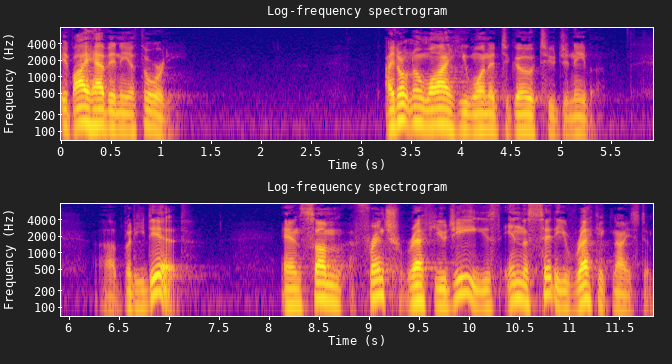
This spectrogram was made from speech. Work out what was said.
if I have any authority. I don't know why he wanted to go to Geneva, uh, but he did. And some French refugees in the city recognized him.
